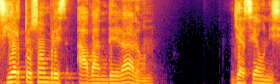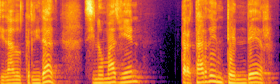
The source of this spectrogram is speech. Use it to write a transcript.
ciertos hombres abanderaron ya sea unicidad o trinidad, sino más bien tratar de entender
